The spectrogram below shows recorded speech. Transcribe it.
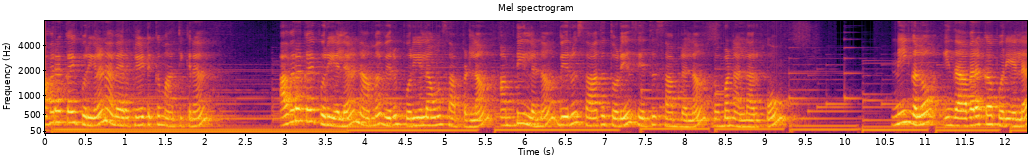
அவரைக்காய் பொரியலை நான் வேறு பிளேட்டுக்கு மாற்றிக்கிறேன் அவரைக்காய் பொரியலை நாம் வெறும் பொரியலாகவும் சாப்பிடலாம். அப்படி இல்லைன்னா வெறும் சாதத்தோடையும் சேர்த்து சாப்பிடலாம். ரொம்ப நல்லாயிருக்கும் நீங்களும் இந்த அவரக்காய் பொரியலை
